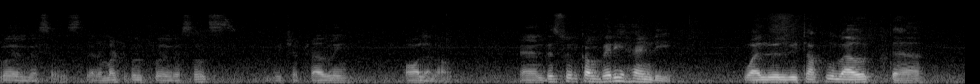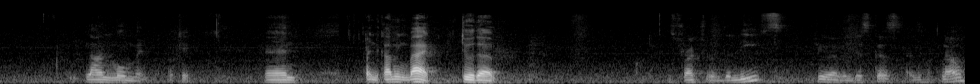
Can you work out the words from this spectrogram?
phloem vessels. There are multiple phloem vessels which are traveling all along. And this will come very handy while we will be talking about the plant movement. Okay, and and coming back to the structure of the leaves, which we have discussed as of now.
